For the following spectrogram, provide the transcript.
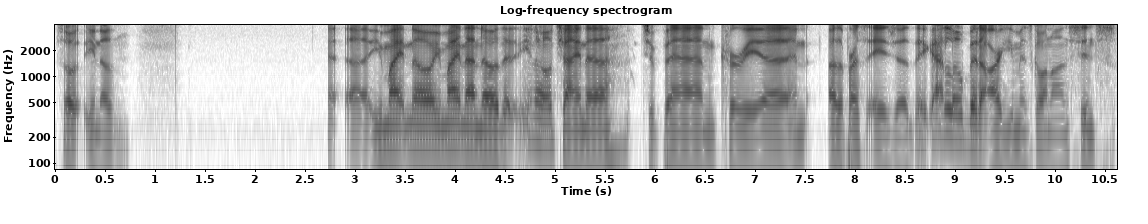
So you know uh, you might know, you might not know that you know China, Japan, Korea, and other parts of Asia. They got a little bit of arguments going on since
